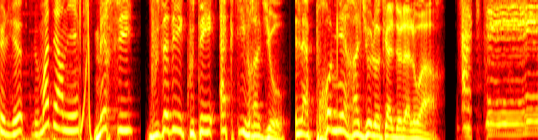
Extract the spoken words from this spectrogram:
eu lieu le mois dernier. Merci, vous avez écouté Active Radio, la première radio locale de la Loire. Active.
